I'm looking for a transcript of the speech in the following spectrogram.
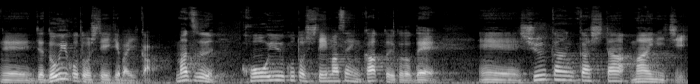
えー、じゃあどういうことをしていけばいいか。まず、こういうことしていませんかということで、えー、習慣化した毎日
